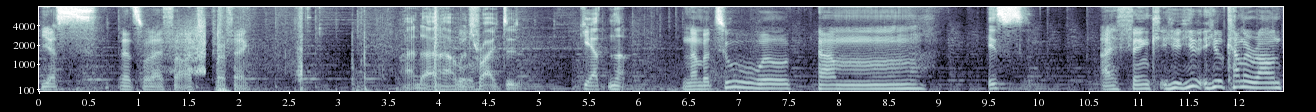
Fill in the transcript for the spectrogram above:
yes, that's what I thought. Perfect. And then I will try to get. n- Number two will come Is I think he, he he'll come around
